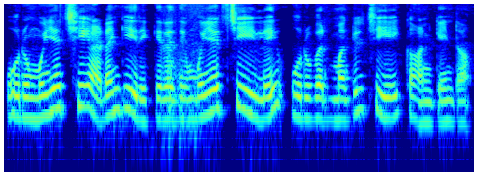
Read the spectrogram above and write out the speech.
ஒரு முயற்சி அடங்கி இருக்கிறது. முயற்சியிலே ஒருவர் மகிழ்ச்சியை காண்கின்றான்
